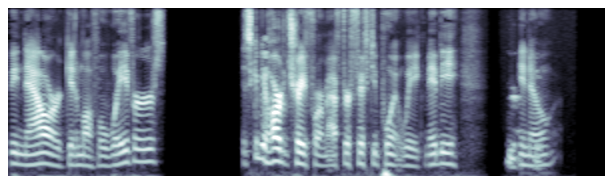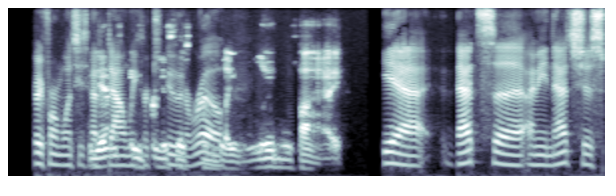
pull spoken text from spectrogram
between now or get him off of waivers, it's gonna be hard to trade for him after a fifty point week. Maybe you know, trade for him once he's had a down week or two in a row. High. Yeah, that's. Uh, I mean, that's just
